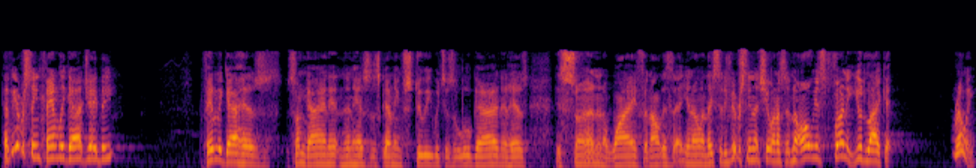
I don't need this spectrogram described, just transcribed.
"Have you ever seen Family Guy, JB?" Family Guy has some guy in it, and then has this guy named Stewie, which is a little guy, and it has his son and a wife and all this, you know. And they said, "Have you ever seen that show?" And I said, "No, oh, it's funny. You'd like it." Really?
